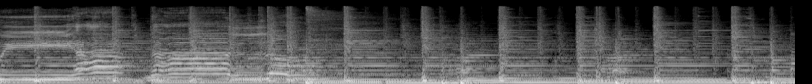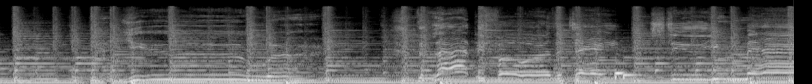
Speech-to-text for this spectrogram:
we are not alone. You were the light before the day. Still, you met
